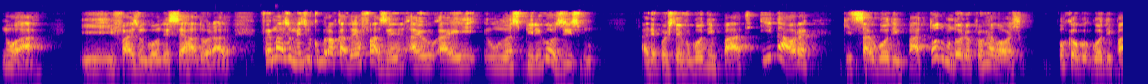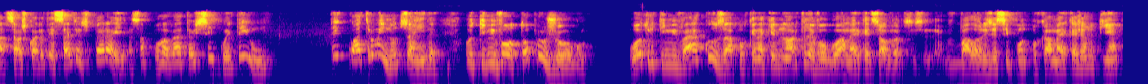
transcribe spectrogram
no ar e, e faz um gol de Serra Dourada. Foi mais ou menos o que o Brocador ia fazendo, aí, aí um lance perigosíssimo. Aí depois teve o gol de empate, e na hora que saiu o gol de empate, todo mundo olhou pro relógio. Porque o gol de empate saiu aos 47, eu disse, espera aí, essa porra vai até os 51. Tem quatro minutos ainda. O time voltou pro jogo. O outro time vai acusar, porque naquele, na hora que levou o gol, a América disse, ó, valoriza esse ponto, porque a América já não tinha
